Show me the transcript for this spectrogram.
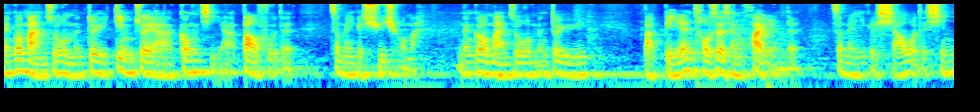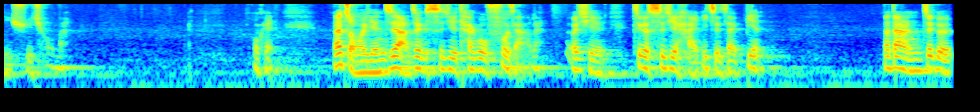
能够满足我们对于定罪啊、攻击啊、报复的这么一个需求嘛，能够满足我们对于把别人投射成坏人的这么一个小我的心理需求嘛。OK，那总而言之啊，这个世界太过复杂了，而且这个世界还一直在变。那当然，这个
